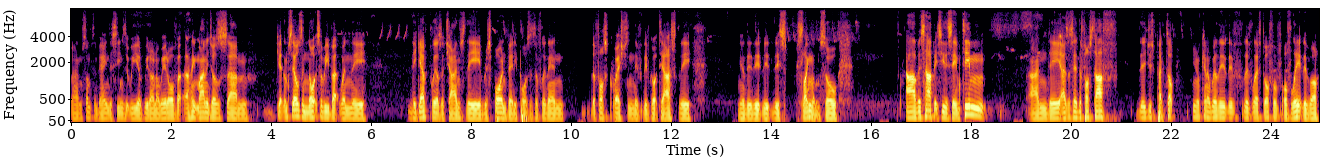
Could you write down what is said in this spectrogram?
um, something behind the scenes that we're, we're unaware of. I think managers um, get themselves in knots a wee bit when they they give players a chance. They respond very positively. Then the first question they've, they've got to ask, they you know they, they, they, they sling them. So I was happy to see the same team, and they, as I said, the first half they just picked up you know kind of where they, they've they've left off of, of late. They were.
